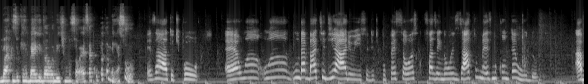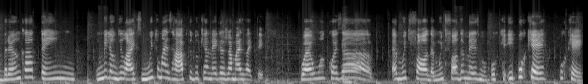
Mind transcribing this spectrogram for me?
Mark Zuckerberg e do algoritmo só, essa culpa também é sua. Exato, tipo, é uma, uma, um debate diário isso, de tipo, pessoas fazendo o exato mesmo conteúdo. A branca tem um milhão de likes muito mais rápido do que a negra jamais vai ter. Tipo, é uma coisa. Sim é muito foda, é muito foda mesmo. Porque, e por quê? Por quê?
